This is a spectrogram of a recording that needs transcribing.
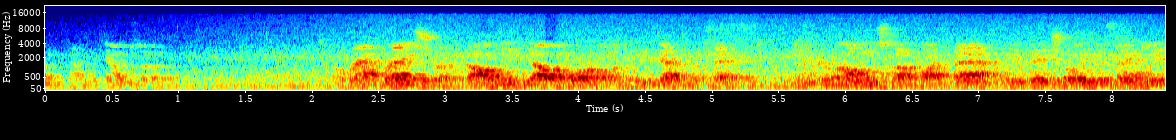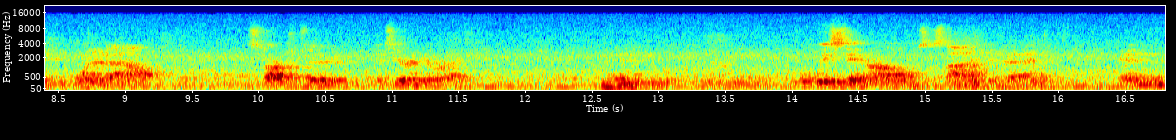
it kind of becomes a, a rat race or a dog-eat-dog world. I mean, you got to protect you know, your own stuff like that. And eventually, the family, as you pointed out, starts to deteriorate. And, we see in our own society today. And,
